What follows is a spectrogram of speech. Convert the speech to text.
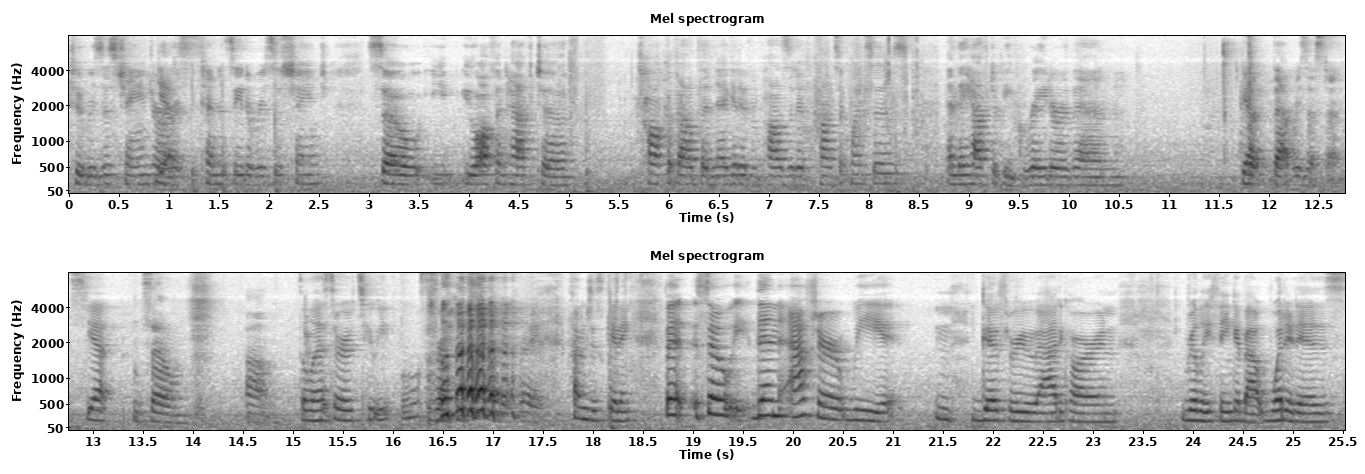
to resist change or Yes. a tendency to resist change. So you, you often have to talk about the negative and positive consequences, and they have to be greater than Yep. that resistance. Yep. And so, um, The lesser of two evils. Right, right. I'm just kidding. But so then after we mm, go through ADKAR and really think about what it is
